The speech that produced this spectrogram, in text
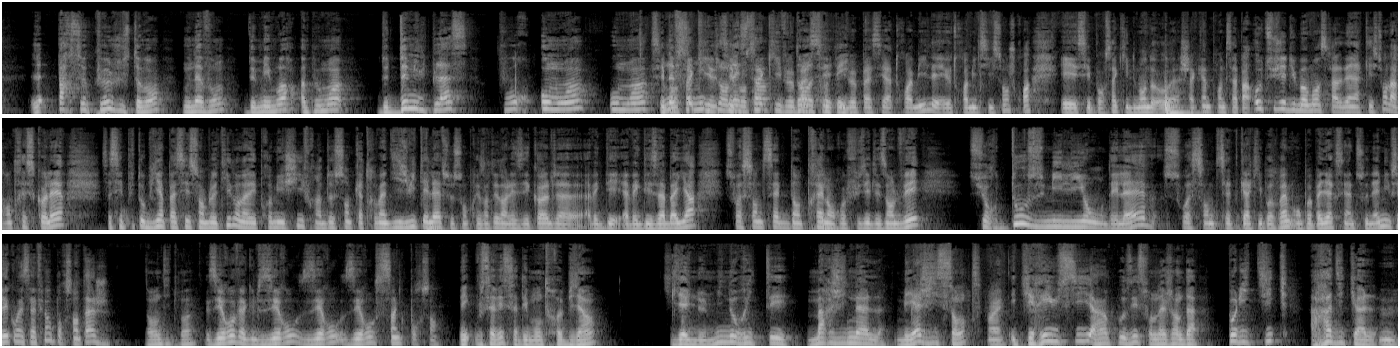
parce que, justement, nous n'avons de mémoire un peu moins de 2000 places pour au moins au moins c'est pour ça qu'il veut, passer, il veut passer à 3000 et 3600, je crois. Et c'est pour ça qu'il demande à chacun de prendre sa part. Autre sujet du moment sera la dernière question, la rentrée scolaire. Ça s'est plutôt bien passé, semble-t-il. On a les premiers chiffres. 298 hein. élèves se sont présentés dans les écoles euh, avec des, avec des abayas. 67 d'entre elles ont refusé de les enlever. Sur 12 millions d'élèves, 67 cas qui posent problème. On ne peut pas dire que c'est un tsunami. Vous savez combien ça fait en pourcentage? Non, dites-moi. 0,0005%. Mais vous savez, ça démontre bien qu'il y a une minorité marginale mais agissante et qui réussit à imposer son agenda politique radical. Mm.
